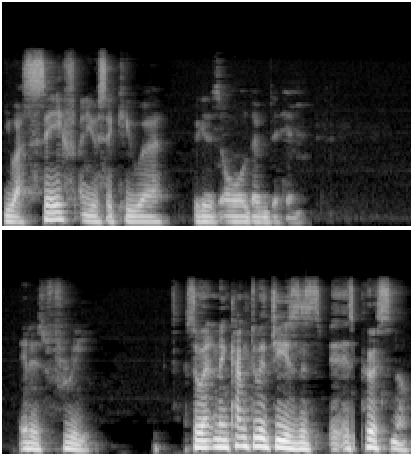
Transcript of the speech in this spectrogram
You are safe and you're secure because it's all down to Him. It is free. So an encounter with Jesus is, is personal,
